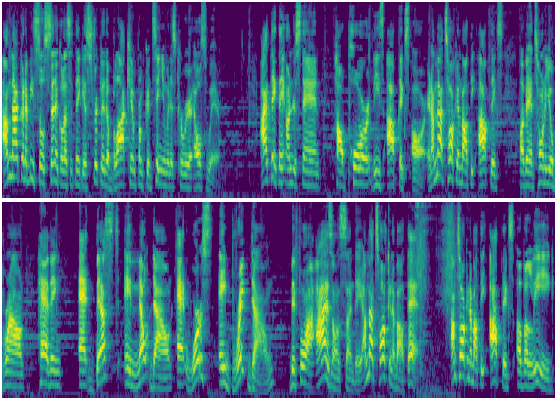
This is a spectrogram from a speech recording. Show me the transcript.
I'm not going to be so cynical as to think it's strictly to block him from continuing his career elsewhere. I think they understand how poor these optics are. And I'm not talking about the optics of Antonio Brown having, at best, a meltdown, at worst, a breakdown before our eyes on Sunday. I'm not talking about that. I'm talking about the optics of a league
